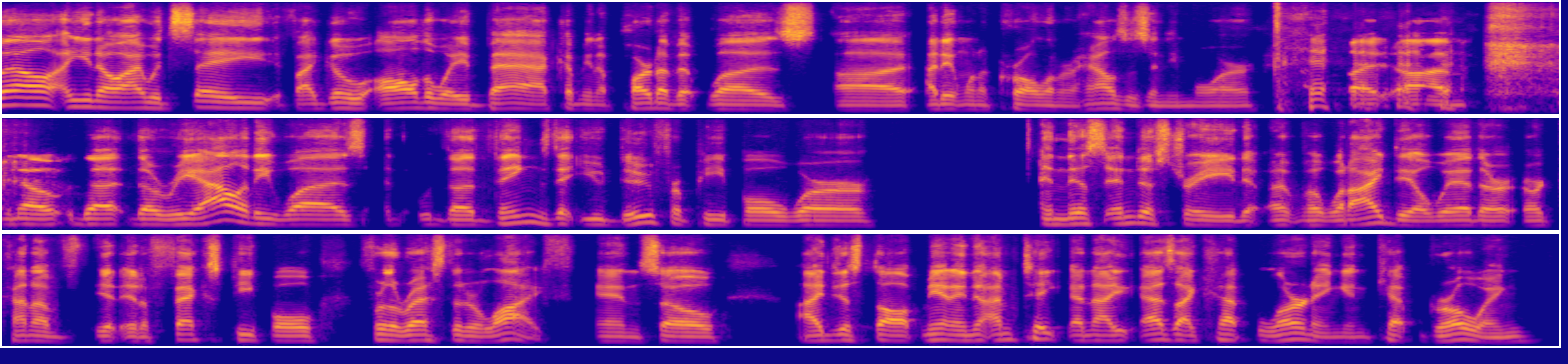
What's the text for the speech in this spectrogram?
Well, you know, I would say if I go all the way back, I mean, a part of it was uh, I didn't want to crawl in our houses anymore. But um, you know, the the reality was the things that you do for people were in this industry. Uh, what I deal with are, are kind of it, it, affects people for the rest of their life, and so I just thought, man, and I'm taking, and I as I kept learning and kept growing,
